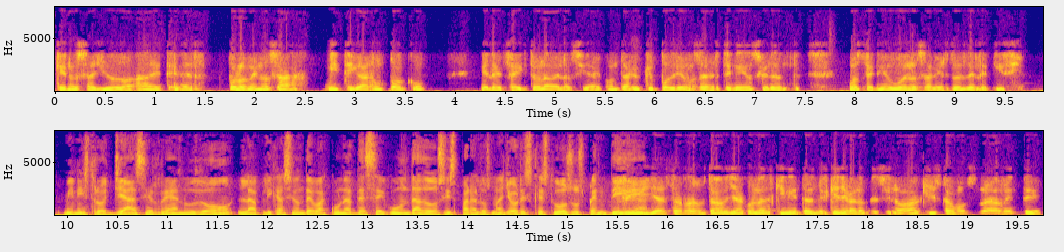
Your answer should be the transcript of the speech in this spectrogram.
que nos ayudó a detener, por lo menos a mitigar un poco el efecto, la velocidad de contagio que podríamos haber tenido si hubiéramos tenido vuelos abiertos desde Leticia. Ministro, ¿ya se reanudó la aplicación de vacunas de segunda dosis para los mayores que estuvo suspendida? Sí, ya está reanudado ya con las 500 mil que llegaron de Sinovac. Aquí estamos nuevamente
